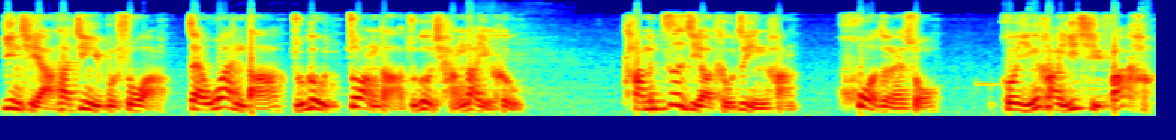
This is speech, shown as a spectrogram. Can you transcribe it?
并且啊，他进一步说啊，在万达足够壮大、足够强大以后，他们自己要投资银行，或者来说和银行一起发卡，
